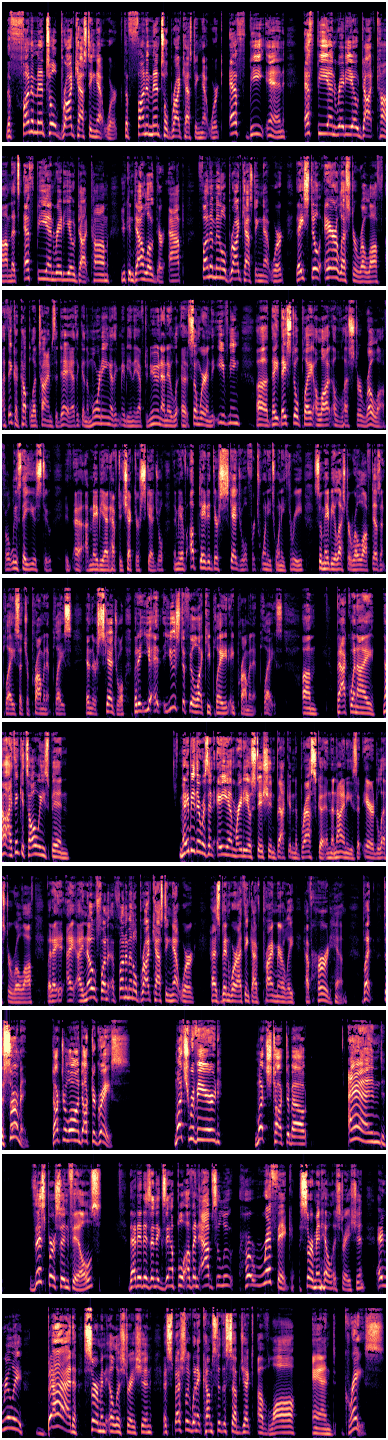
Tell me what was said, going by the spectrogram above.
The Fundamental Broadcasting Network, the Fundamental Broadcasting Network, FBN, fbnradio.com. That's fbnradio.com. You can download their app. Fundamental Broadcasting Network. They still air Lester Roloff, I think, a couple of times a day. I think in the morning, I think maybe in the afternoon. I know uh, somewhere in the evening, uh, they they still play a lot of Lester Roloff, or at least they used to. Uh, maybe I'd have to check their schedule. They may have updated their schedule for 2023, so maybe Lester Roloff doesn't play such a prominent place in their schedule. But it, it used to feel like he played a prominent place. Um, back when I now I think it's always been Maybe there was an AM radio station back in Nebraska in the 90s that aired Lester Roloff, but I, I, I know fun, Fundamental Broadcasting Network has been where I think I've primarily have heard him. But the sermon, Dr. Law and Dr. Grace, much revered, much talked about, and this person feels that it is an example of an absolute horrific sermon illustration, a really bad sermon illustration, especially when it comes to the subject of law and grace.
